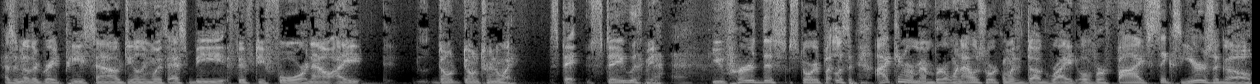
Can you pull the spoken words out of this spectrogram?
has another great piece out dealing with SB 54. Now, I don't don't turn away. Stay stay with me. You've heard this story, but listen, I can remember when I was working with Doug Wright over five, six years ago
